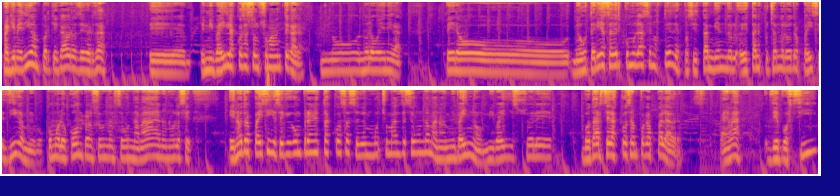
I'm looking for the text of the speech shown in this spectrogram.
Para que me digan, porque cabros, de verdad. Eh, en mi país las cosas son sumamente caras. No, no lo voy a negar. Pero me gustaría saber cómo lo hacen ustedes, pues si están viendo, están escuchando los otros países, díganme, pues, cómo lo compran en segunda mano, no lo sé. En otros países yo sé que compran estas cosas, se ven mucho más de segunda mano. En mi país no, mi país suele botarse las cosas en pocas palabras. Además, de por sí,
